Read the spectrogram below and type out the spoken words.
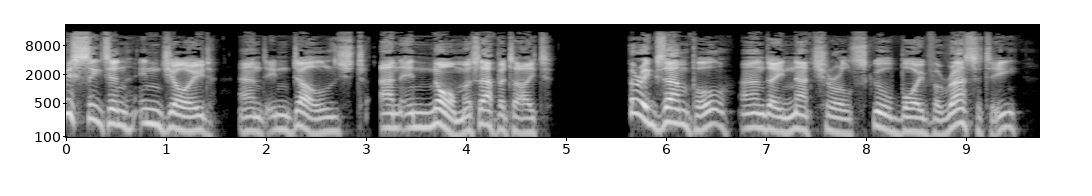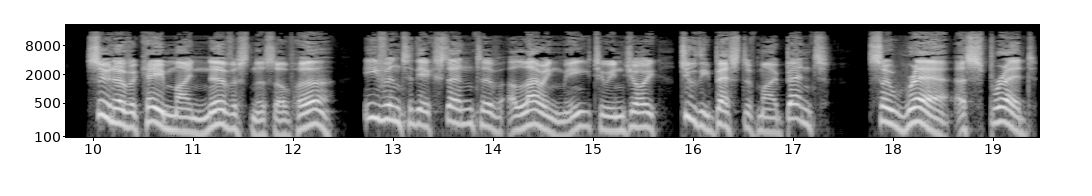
Miss Seaton enjoyed and indulged an enormous appetite. Her example and a natural schoolboy veracity soon overcame my nervousness of her, even to the extent of allowing me to enjoy to the best of my bent so rare a spread.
